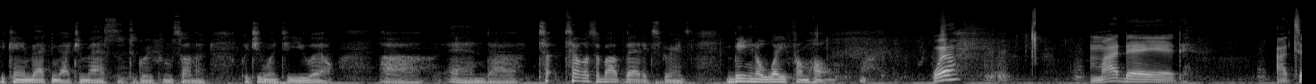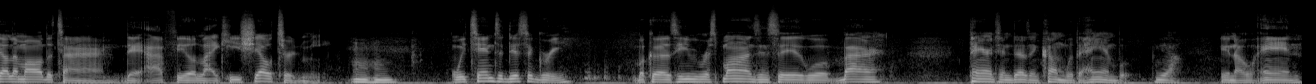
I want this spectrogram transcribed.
you came back and got your master's degree from Southern, but you went to UL. Uh, and uh, t- tell us about that experience, being away from home. Well, my dad, I tell him all the time that I feel like he sheltered me. Mm-hmm. We tend to disagree because he responds and says, "Well, Byron, parenting doesn't come with a handbook, Yeah. you know, and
